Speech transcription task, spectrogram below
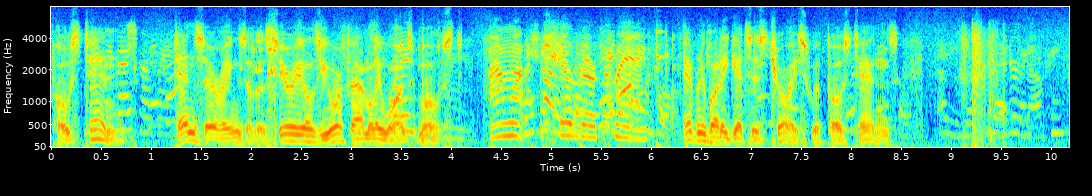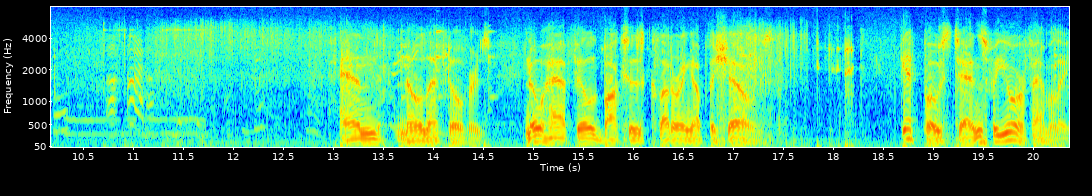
Post Tens. Ten servings of the cereals your family wants most. I want Sugar Crisp. Everybody gets his choice with Post Tens. And no leftovers. No half-filled boxes cluttering up the shelves. Get Post Tens for your family.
